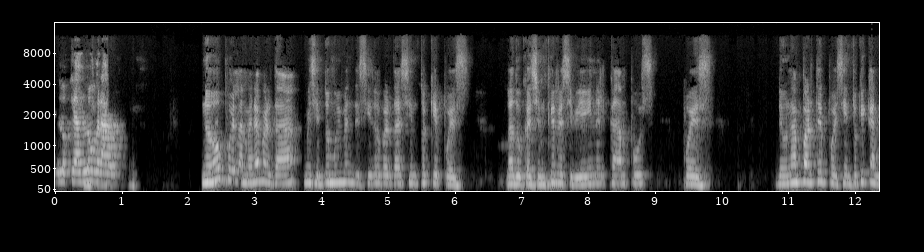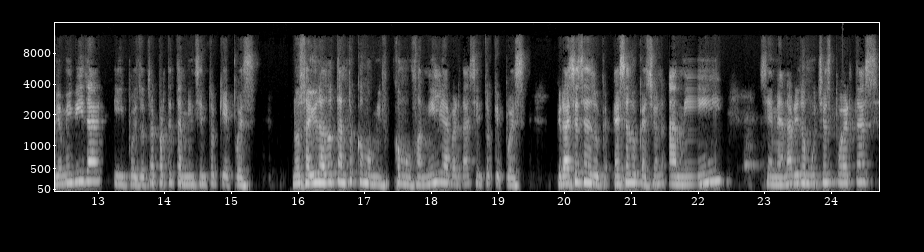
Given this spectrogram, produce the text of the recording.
lo que has logrado. No, pues la mera verdad, me siento muy bendecido, ¿verdad? Siento que pues la educación que recibí en el campus, pues de una parte pues siento que cambió mi vida y pues de otra parte también siento que pues nos ha ayudado tanto como, mi, como familia, ¿verdad? Siento que pues gracias a, esa educación a mí se me han abierto muchas puertas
